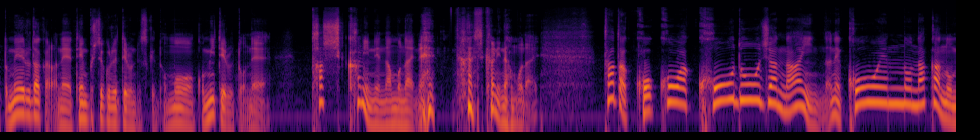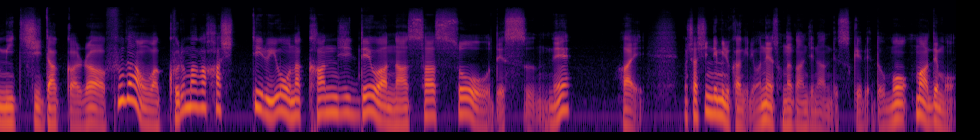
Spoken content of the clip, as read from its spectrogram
っとメールだからね、添付してくれてるんですけども、こう見てるとね、確かにね、なんもないね。確かになんもない。ただ、ここは公道じゃないんだね。公園の中の道だから、普段は車が走っているような感じではなさそうですね。はい。写真で見る限りはね、そんな感じなんですけれども、まあでも、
